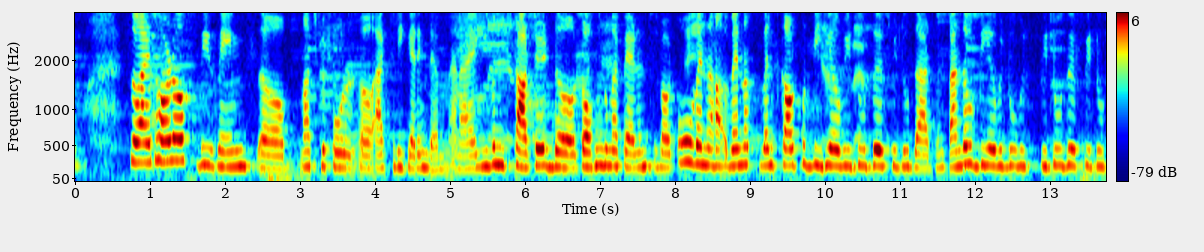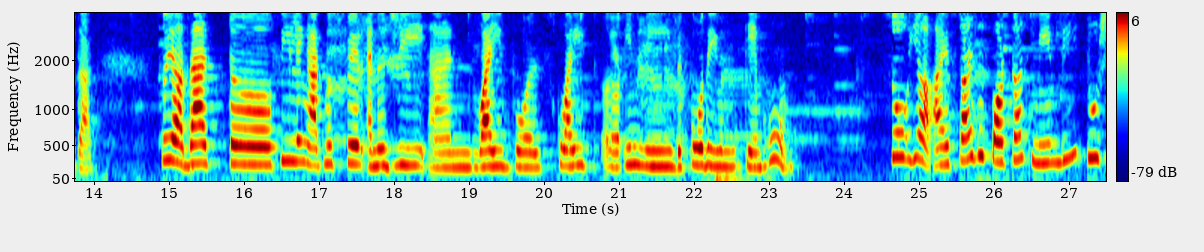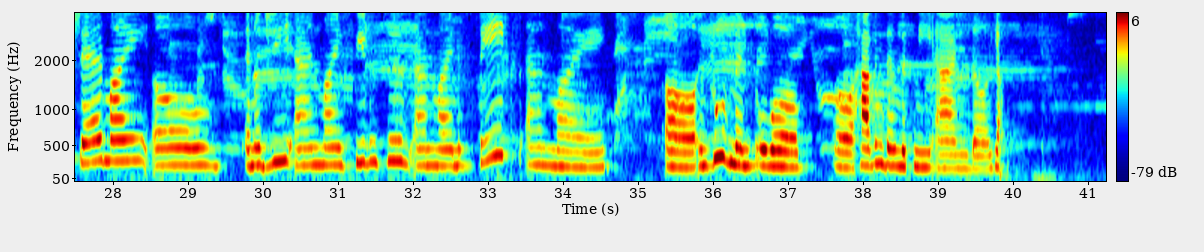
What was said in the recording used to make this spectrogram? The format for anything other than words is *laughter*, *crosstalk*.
So I thought of these names uh, much before uh, actually getting them, and I even started uh, talking to my parents about, oh, when uh, when when Scout would be here, we do this, we do that. When Panzer would be here, we do we, we do this, we do that so yeah that uh, feeling atmosphere energy and vibe was quite uh, in me before they even came home. So yeah i've started this podcast mainly to share my uh, energy and my experiences and my mistakes and my uh, improvements over uh, having them with me and uh, yeah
